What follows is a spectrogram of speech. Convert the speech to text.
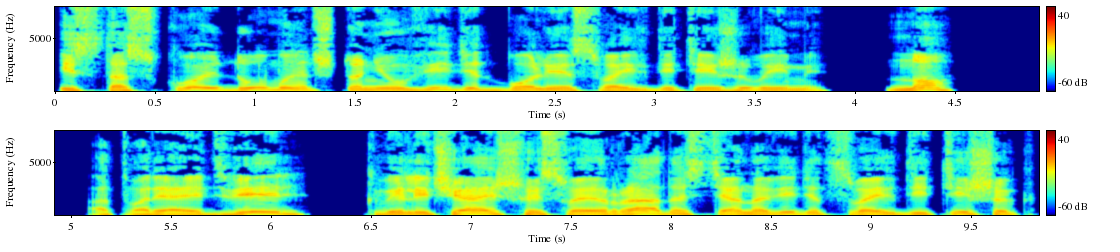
и с тоской думает, что не увидит более своих детей живыми. Но, отворяя дверь, к величайшей своей радости она видит своих детишек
